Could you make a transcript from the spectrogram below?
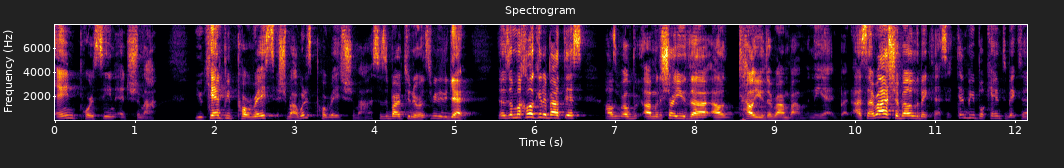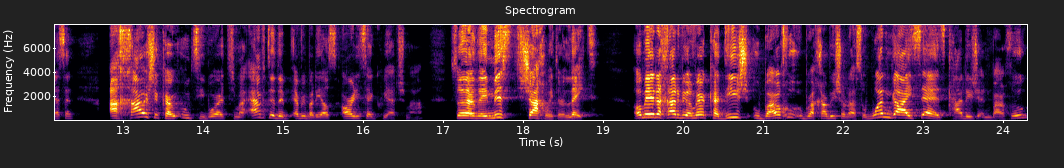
Ein porsin et shema. You can't be pores shema. What is pores shema? About to know. Let's read it again. There's a machloket about this. I am going to show you the, I'll tell you the Rambam in the end. But Asara Shabbat the. Ten people came to Beit. Achar. After the, everybody else already said Kriyat Shema so that they missed Shachrit, or late. Omer Omer Kaddish. So one guy says Kaddish and Barchu,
